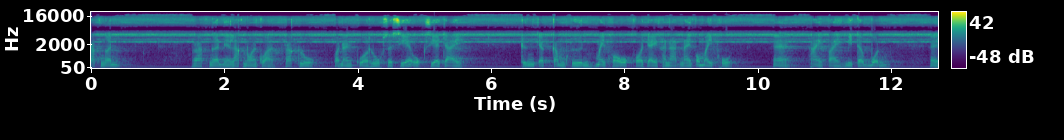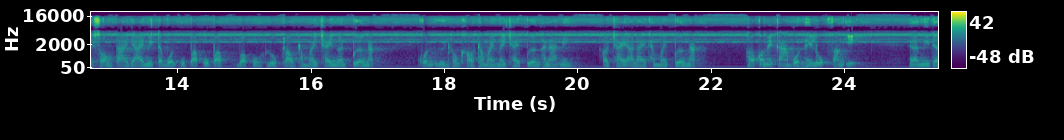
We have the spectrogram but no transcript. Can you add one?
รักเงิน รักเงินเนี่ยรักน้อยกว่ารักลูก เพราะนั้นกลัวลูกจะเสียอกเสียใจ ถึงจะก้ำกืนไม่พออกพอใจขนาดไหนก็ไม่พูดให้ไปมีแต่บนสองตายายมีแต่บนอุปับอุปับบอกโอ้ลูกเราทำไมใช้เงินเปลืองนัก คนอื่นของเขาทำไมไม่ใช้เปลืองขนาดนี้ เขาใช้อะไรทำไมเปลืองนัก เขาก็ไม่กล้าบ่นให้ลูกฟังอีก มีแต่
